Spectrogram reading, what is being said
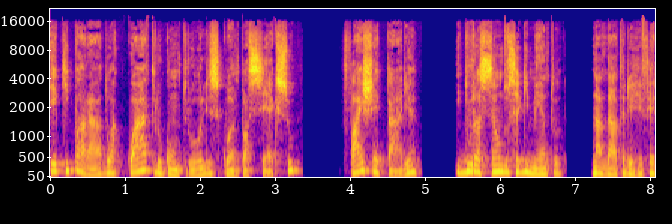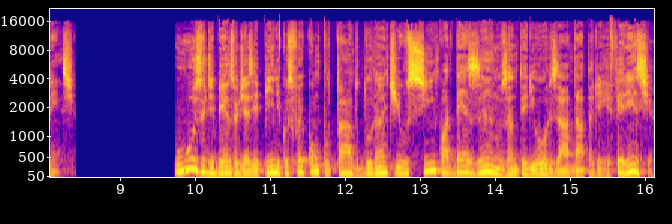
equiparado a quatro controles quanto a sexo, faixa etária e duração do segmento na data de referência. O uso de benzodiazepínicos foi computado durante os 5 a 10 anos anteriores à data de referência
